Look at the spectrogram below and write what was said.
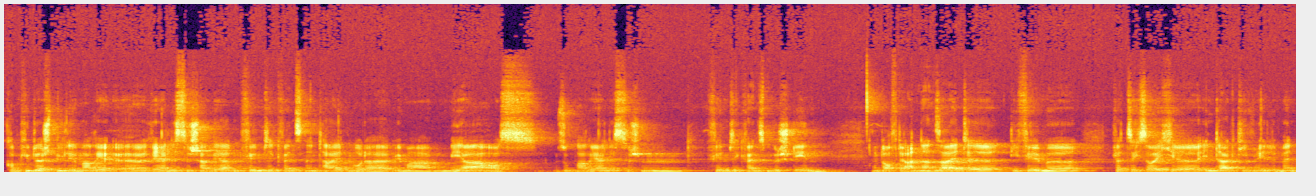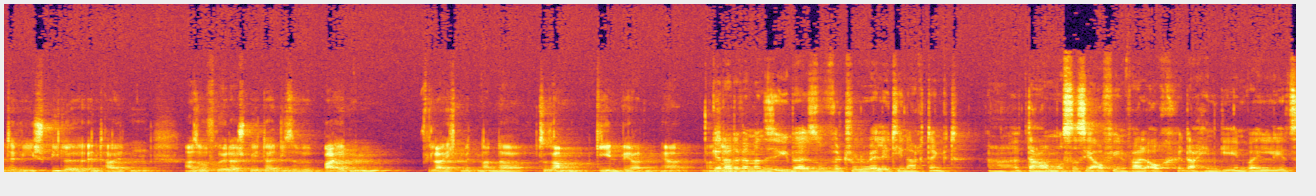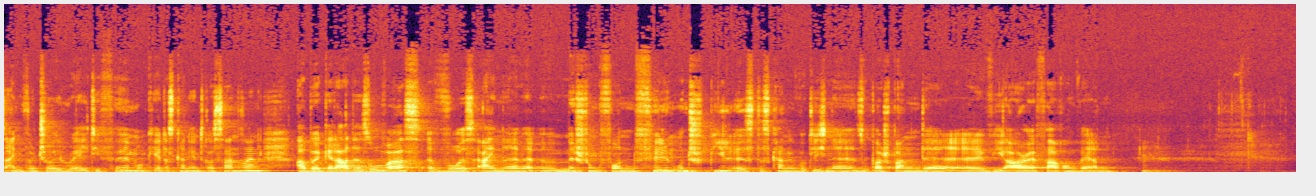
Computerspiele immer äh, realistischer werden, Filmsequenzen enthalten oder immer mehr aus super realistischen Filmsequenzen bestehen. Und auf der anderen Seite die Filme plötzlich solche interaktiven Elemente wie Spiele enthalten. Also früher oder später diese beiden vielleicht miteinander zusammengehen werden. Ja? Also Gerade wenn man über so Virtual Reality nachdenkt. Äh, da muss es ja auf jeden Fall auch dahin gehen, weil jetzt ein Virtual Reality Film, okay, das kann interessant sein, aber gerade sowas, wo es eine äh, Mischung von Film und Spiel ist, das kann wirklich eine super spannende äh, VR-Erfahrung werden.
